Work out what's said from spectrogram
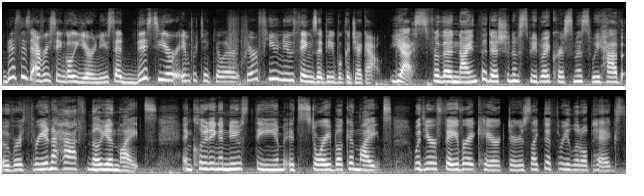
This is every single year, and you said this year in particular, there are a few new things that people could check out. Yes, for the ninth edition of Speedway Christmas, we have over three and a half million lights, including a new theme. It's storybook and lights with your favorite characters, like the three little pigs.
